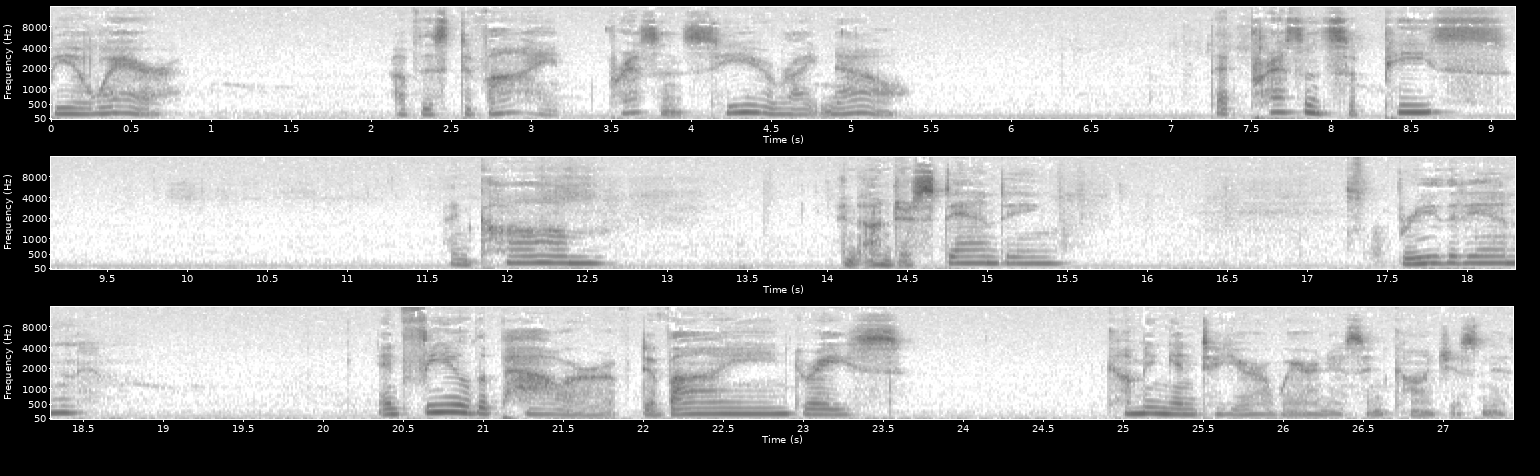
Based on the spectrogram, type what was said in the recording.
Be aware of this divine presence here right now. that presence of peace and calm and understanding. Breathe it in and feel the power of divine grace coming into your awareness and consciousness.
